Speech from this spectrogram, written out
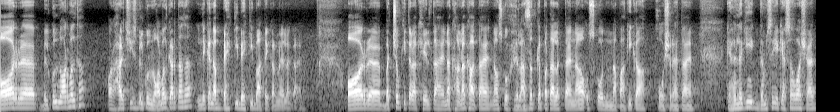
और बिल्कुल नॉर्मल था और हर चीज़ बिल्कुल नॉर्मल करता था, लेकिन अब बहकी बहकी बातें करने लगा है और बच्चों की तरह खेलता है, ना खाना खाता है, ना उसको गिलाजत का पता लगता है, ना उसको नापाकी का होश रहता है। कहने लगी, एकदम से ये कैसा हुआ शायद?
